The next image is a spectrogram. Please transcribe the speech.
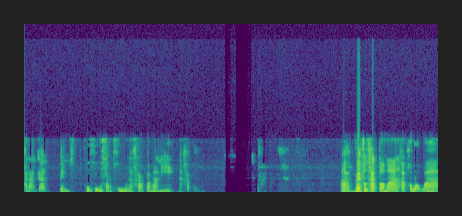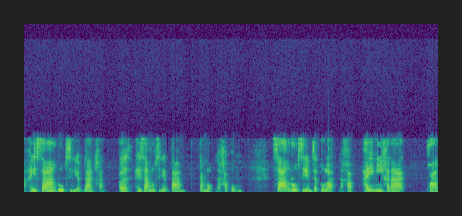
ขนานกันเป็นคู่คู่สองคู่นะครับ ประมาณนี้นะครับผมแบบฝึกหัดต่อมานะครับเขาบอกว่าให้สร้างรูปสี่เหลี่ยมด้านคัน เออให้สร้างรูปสี่เหลี่ยมตามกำหนดนะครับผมสร้างรูปสี่เหลี่ยมจัตุรัสนะครับ ให้มีขนาดความ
